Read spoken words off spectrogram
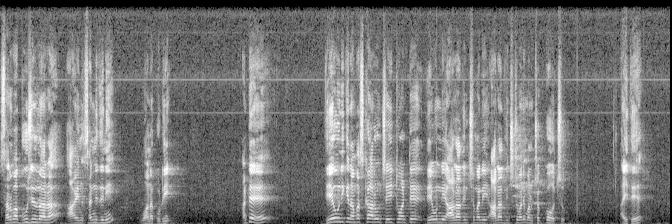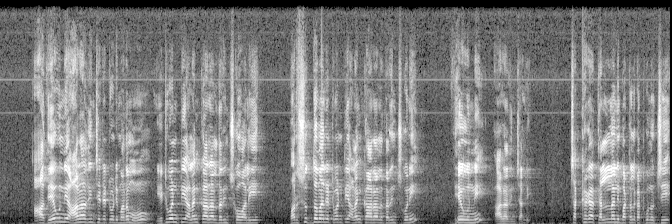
సర్వభూజనులారా ఆయన సన్నిధిని వనకుడి. అంటే దేవునికి నమస్కారం చేయటం అంటే దేవుణ్ణి ఆరాధించమని ఆరాధించటం అని మనం చెప్పుకోవచ్చు. అయితే ఆ దేవుణ్ణి ఆరాధించేటటువంటి మనము ఎటువంటి అలంకారాలు ధరించుకోవాలి? పరిశుద్ధమైనటువంటి అలంకారాలు ధరించుకొని దేవుణ్ణి ఆరాధించాలి. చక్కగా తెల్లని బట్టలు కట్టుకొని వచ్చి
